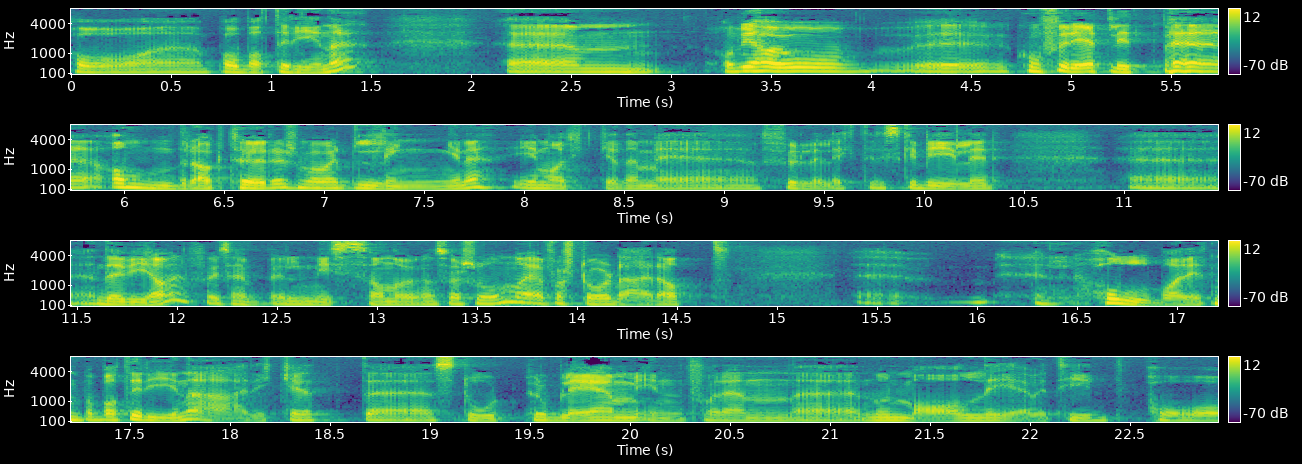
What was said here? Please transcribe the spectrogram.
på, på batteriene. Um, og vi har jo eh, konferert litt med andre aktører som har vært lengre i markedet med fullelektriske biler eh, enn det vi har, f.eks. Nissan-organisasjonen. Og jeg forstår der at eh, holdbarheten på batteriene er ikke et uh, stort problem innenfor en uh, normal levetid på,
